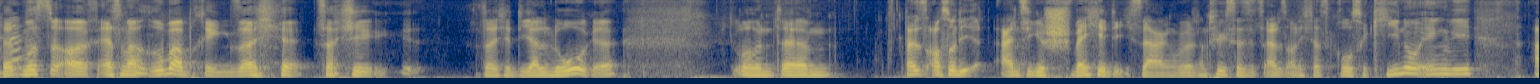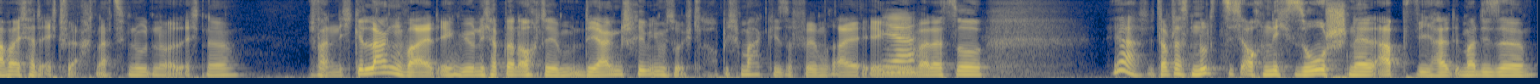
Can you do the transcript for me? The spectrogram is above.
das musst du auch erstmal rüberbringen, solche, solche, solche Dialoge. Und ähm, das ist auch so die einzige Schwäche, die ich sagen würde. Natürlich ist das jetzt alles auch nicht das große Kino irgendwie, aber ich hatte echt für 88 Minuten oder echt eine. Ich war nicht gelangweilt irgendwie und ich habe dann auch dem Dejan geschrieben, irgendwie so, ich glaube, ich mag diese Filmreihe irgendwie, Ja. weil das so, ja, ich glaube, das nutzt sich auch nicht so schnell ab, wie halt immer diese,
